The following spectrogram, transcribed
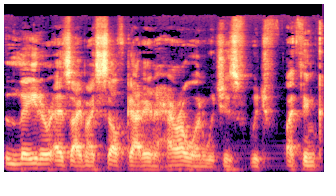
later, as I myself got into heroin, which is which I think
